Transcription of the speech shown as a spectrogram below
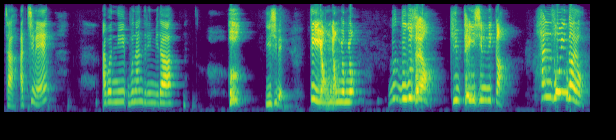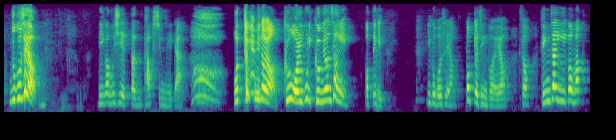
자, 아침에 아버님 문안 드립니다. 20에 띠용용용용 누, 누구세요? 김태희십니까? 한소인가요? 누구세요? 네가 무시했던 박씨입니다. 어떻게 믿어요? 그 얼굴이 그 면상이 껍데기 이거 보세요. 벗겨진 거예요. 그래서 굉장히 이거 막,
